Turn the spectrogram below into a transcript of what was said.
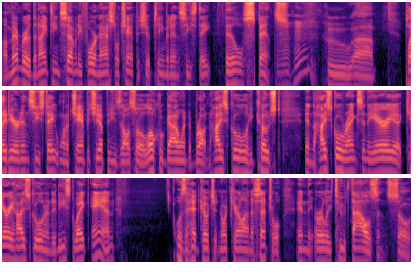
a member of the 1974 national championship team at NC State, Phil Spence, who uh, played here at NC State, won a championship. He's also a local guy, went to Broughton High School. He coached in the high school ranks in the area at Cary High School and at East Wake, and was a head coach at North Carolina Central in the early 2000s. So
